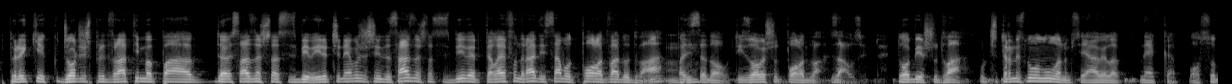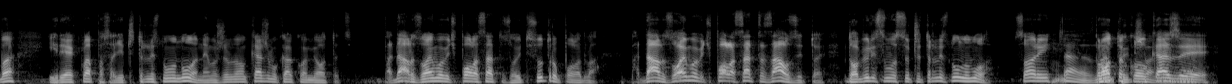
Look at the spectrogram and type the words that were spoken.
otprilike dođeš pred vratima pa da saznaš šta se zbiva. Inače ne možeš ni da saznaš šta se zbiva jer telefon radi samo od pola dva do dva, mm -hmm. pazi sad ovo, ti zoveš od pola dva, zauzeto je. Dobiješ u dva. U 14.00 nam se javila neka osoba i rekla pa sad je 14.00, ne možemo da vam kažemo kako vam je otac. Pa da, ali zovemo već pola sata, zovite sutra u pola dva. Pa da, ali zovemo već pola sata, zauzeto je. Dobili smo vas u 14.00. Sorry, da, da, protokol priča, kaže... Da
